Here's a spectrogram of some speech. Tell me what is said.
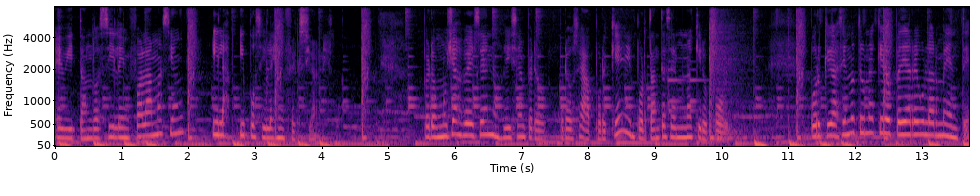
evitando así la inflamación y las y posibles infecciones. Pero muchas veces nos dicen, pero, pero o sea, ¿por qué es importante hacerme una quiropodia? Porque haciéndote una quiropedia regularmente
